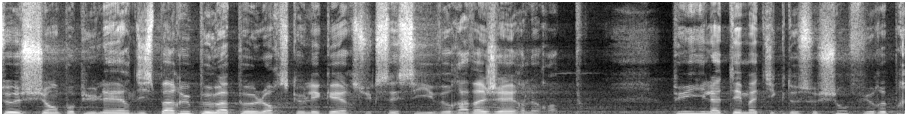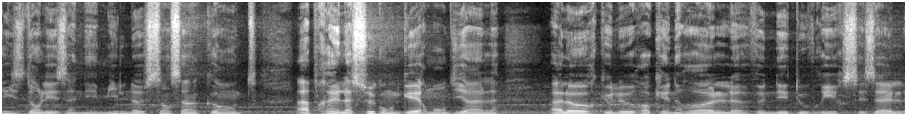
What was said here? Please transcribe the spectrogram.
Ce chant populaire disparut peu à peu lorsque les guerres successives ravagèrent l'Europe. Puis la thématique de ce chant fut reprise dans les années 1950, après la Seconde Guerre mondiale, alors que le rock'n'roll venait d'ouvrir ses ailes,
